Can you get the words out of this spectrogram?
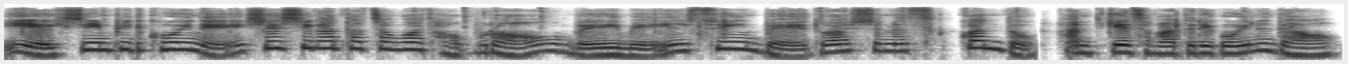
이 엑시인 비트코인의 실시간 타점과 더불어 매일매일 수익 매도하시는 습관도 함께 잡아드리고 있는데요.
